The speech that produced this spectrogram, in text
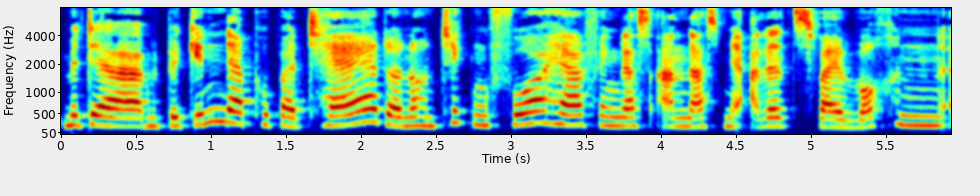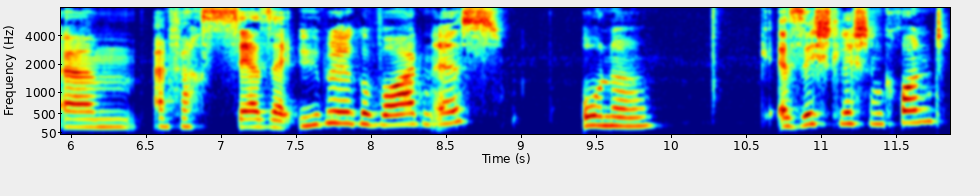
Mit der, mit Beginn der Pubertät oder noch einen Ticken vorher fing das an, dass mir alle zwei Wochen ähm, einfach sehr, sehr übel geworden ist. Ohne ersichtlichen Grund.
